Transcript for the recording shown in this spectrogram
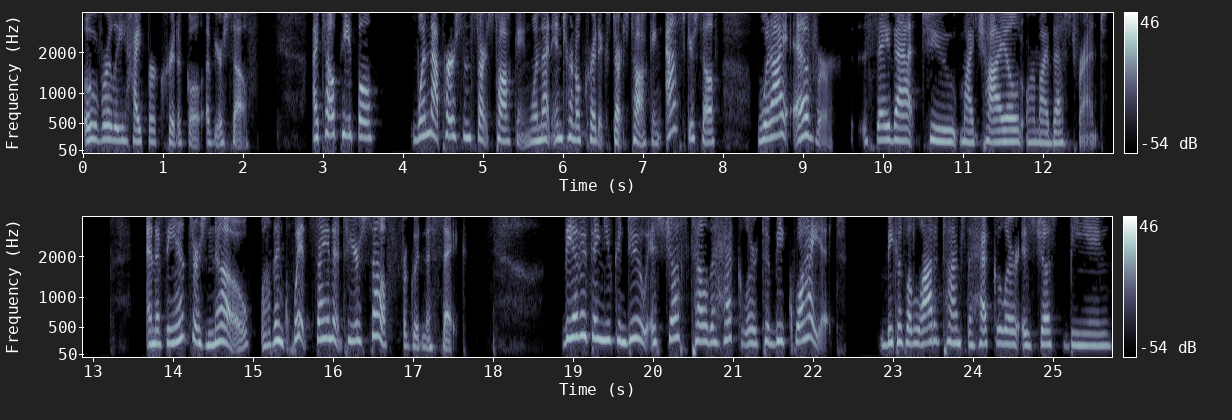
overly hypercritical of yourself. I tell people when that person starts talking when that internal critic starts talking ask yourself would i ever say that to my child or my best friend? And if the answer is no, well, then quit saying it to yourself, for goodness sake. The other thing you can do is just tell the heckler to be quiet because a lot of times the heckler is just being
